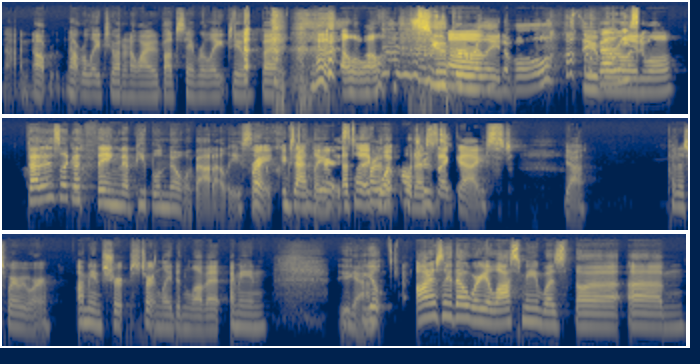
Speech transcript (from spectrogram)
not not, not relate to. I don't know why I was about to say relate to, but lol. Super Um, relatable. Super relatable. That is like a thing that people know about at least. Right, exactly. That's, like, what the put culture us- zeitgeist. Put us where we were. I mean, sure, certainly didn't love it. I mean, y- Yeah. you honestly though, where you lost me was the um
